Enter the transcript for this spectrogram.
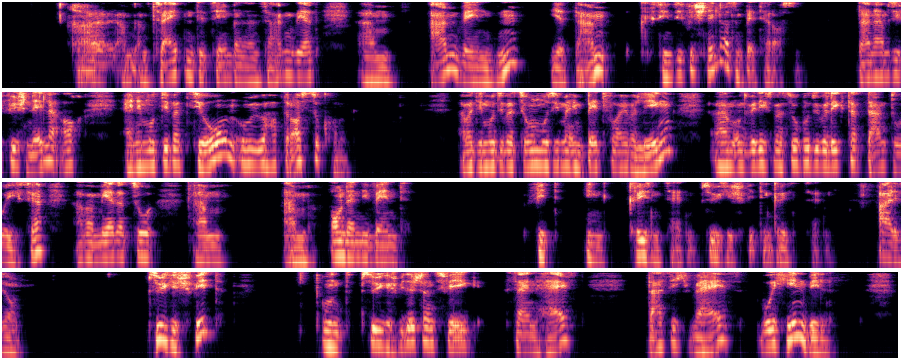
äh, am, am 2. Dezember dann sagen werde, ähm, anwenden, ja dann sind Sie viel schneller aus dem Bett heraus. Dann haben Sie viel schneller auch eine Motivation, um überhaupt rauszukommen. Aber die Motivation muss ich mir im Bett vorher überlegen. Ähm, und wenn ich es mir so gut überlegt habe, dann tue ich's. Ja? Aber mehr dazu ähm, am Online-Event fit in Krisenzeiten, psychisch fit in Krisenzeiten. Also, psychisch fit und psychisch widerstandsfähig sein heißt, dass ich weiß, wo ich hin will.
